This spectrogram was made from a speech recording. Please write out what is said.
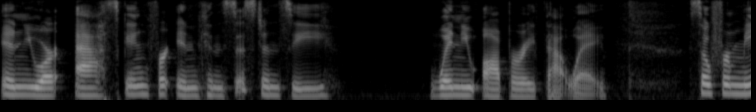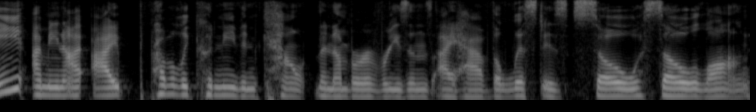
And you are asking for inconsistency when you operate that way. So for me, I mean, I, I probably couldn't even count the number of reasons I have. The list is so, so long.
